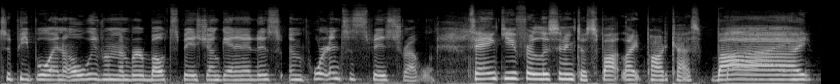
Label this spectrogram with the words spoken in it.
to people and always remember about space junk, and it is important to space travel. Thank you for listening to Spotlight Podcast. Bye. Bye.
